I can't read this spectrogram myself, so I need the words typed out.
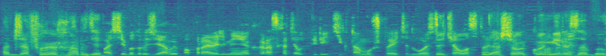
А Джеффа Харди. Спасибо, друзья, вы поправили меня. Я как раз хотел перейти к тому, что эти двое сначала стали... Нашего кумира забыл.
